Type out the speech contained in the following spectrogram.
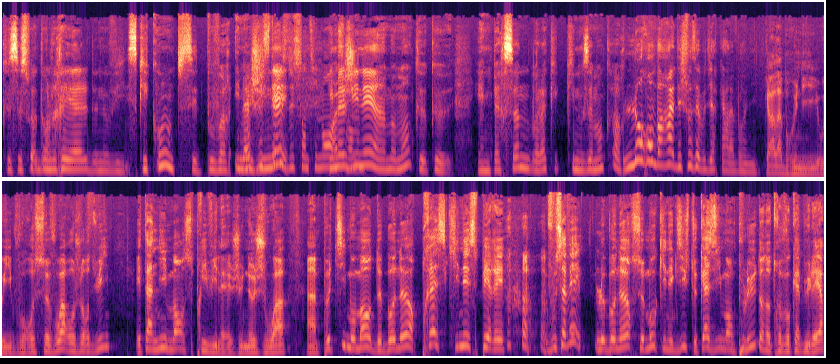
que ce soit dans le réel de nos vies. Ce qui compte, c'est de pouvoir imaginer, du sentiment. imaginer à un moment que qu'il y a une personne voilà qui, qui nous aime encore. Laurent Barra a des choses à vous dire, Carla Bruni. Carla Bruni, oui, vous recevoir aujourd'hui est un immense privilège, une joie, un petit moment de bonheur presque inespéré. Vous savez, le bonheur, ce mot qui n'existe quasiment plus dans notre vocabulaire,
